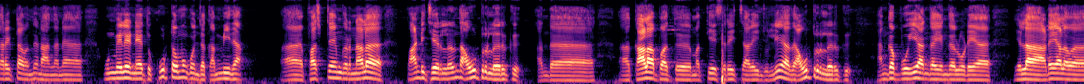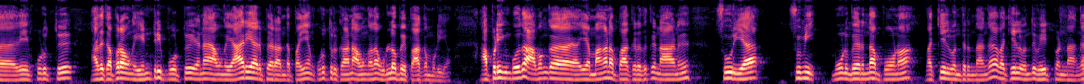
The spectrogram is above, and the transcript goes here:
கரெக்டாக வந்து நாங்கள் உண்மையிலே நேற்று கூட்டமும் கொஞ்சம் கம்மி தான் ஃபஸ்ட் டைம்ங்கிறனால பாண்டிச்சேரியிலேருந்து அவுட்டரில் இருக்குது அந்த காலாப்பாத்து காலாபாத்து மத்திய சிறைச்சாலைன்னு சொல்லி அது அவுட்டரில் இருக்குது அங்கே போய் அங்கே எங்களுடைய எல்லா அடையாள இதையும் கொடுத்து அதுக்கப்புறம் அவங்க என்ட்ரி போட்டு ஏன்னா அவங்க யார் யார் பேர் அந்த பையன் கொடுத்துருக்கான்னு அவங்க தான் உள்ளே போய் பார்க்க முடியும். அப்படிங்கும்போது அவங்க என் மகனை பார்க்குறதுக்கு நான் சூர்யா சுமி மூணு பேரும் தான் போனோம். வக்கீல் வந்திருந்தாங்க. வக்கீல் வந்து வெயிட் பண்ணாங்க.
